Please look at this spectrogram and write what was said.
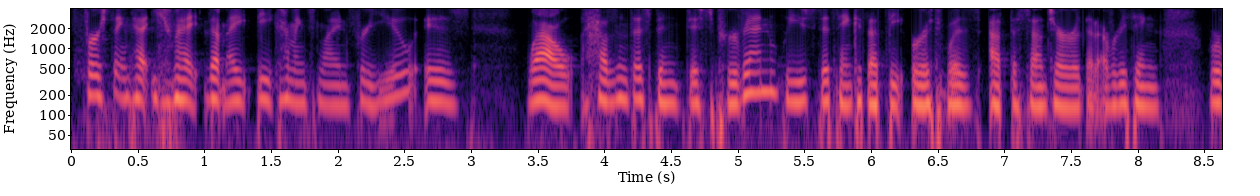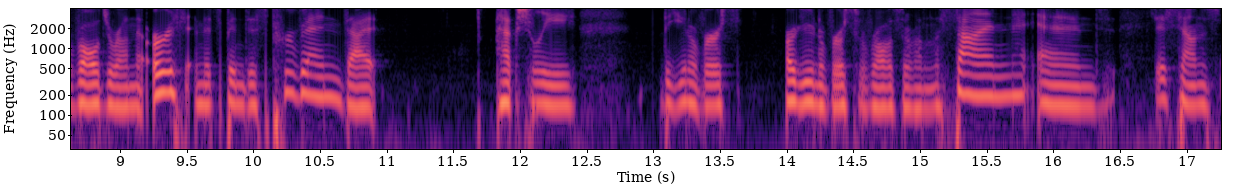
first thing that you might that might be coming to mind for you is wow, hasn't this been disproven? We used to think that the earth was at the center, that everything revolved around the earth, and it's been disproven that actually the universe, our universe revolves around the sun, and this sounds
